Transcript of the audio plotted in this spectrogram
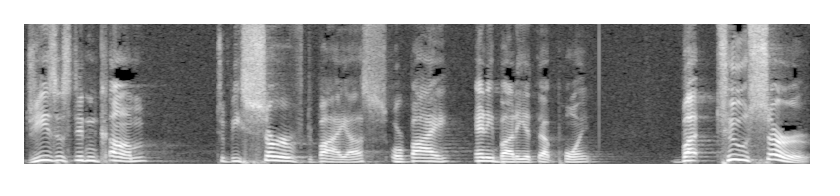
Jesus didn't come to be served by us or by anybody at that point, but to serve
